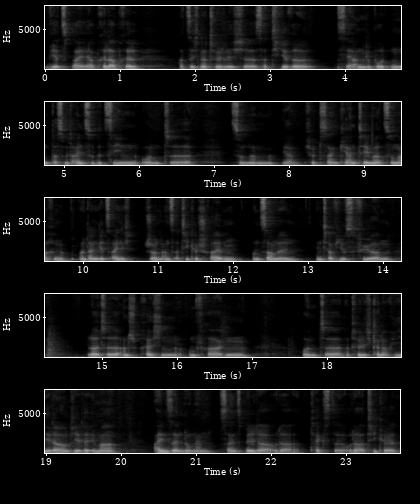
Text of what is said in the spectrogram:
Wie jetzt bei April April hat sich natürlich äh, Satire sehr angeboten, das mit einzubeziehen und äh, zu einem, ja, ich würde sagen, Kernthema zu machen. Und dann geht es eigentlich schon ans Artikel schreiben und sammeln, Interviews führen, Leute ansprechen, Umfragen. Und äh, natürlich kann auch jeder und jede immer Einsendungen, seien es Bilder oder Texte oder Artikel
